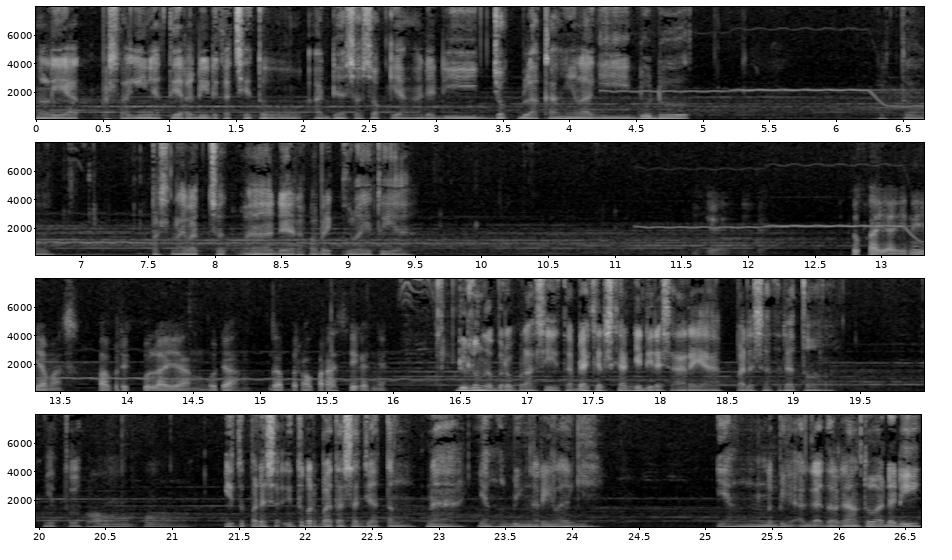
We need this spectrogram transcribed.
ngelihat pas lagi nyetir di dekat situ ada sosok yang ada di jok belakangnya lagi duduk. Itu pas lewat uh, daerah pabrik gula itu ya. Iya, iya. Itu kayak ini ya mas. Pabrik gula yang udah nggak beroperasi kan ya? Dulu nggak beroperasi tapi akhirnya sekarang jadi rest area pada saat ada tol. Gitu. Oh. itu pada saat itu perbatasan Jateng. Nah yang lebih ngeri lagi yang lebih agak terkenal tuh ada di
